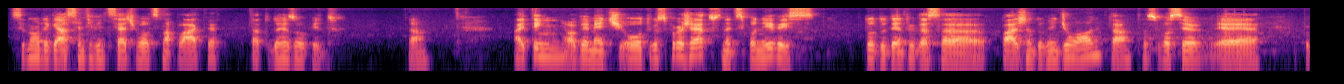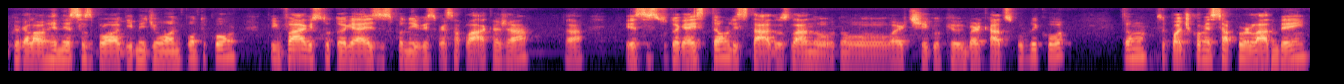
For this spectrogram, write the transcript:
Se não ligar 127 volts na placa, tá tudo resolvido, tá? Aí tem, obviamente, outros projetos né, disponíveis, tudo dentro dessa página do Medium One, tá? Então, se você é, procurar lá o renessasblog mediumone.com, tem vários tutoriais disponíveis para essa placa já, tá? Esses tutoriais estão listados lá no, no artigo que o Embarcados publicou, então você pode começar por lá também,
